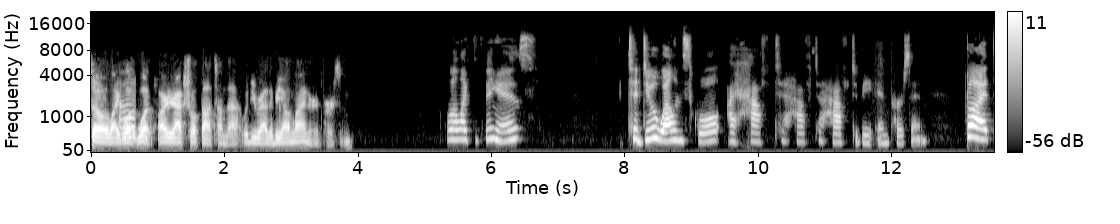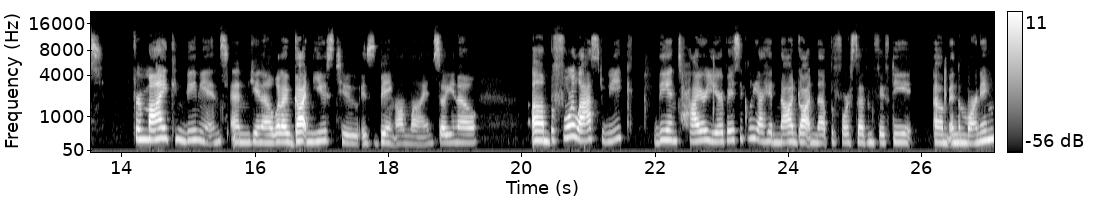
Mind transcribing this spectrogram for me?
so like what what are your actual thoughts on that would you rather be online or in person Well, like the thing is, to do well in school, I have to have to have to be in person. But for my convenience and you know what I've gotten used to is being online. So you know, um, before last week, the entire year basically, I had not gotten up before seven fifty um, in the morning.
